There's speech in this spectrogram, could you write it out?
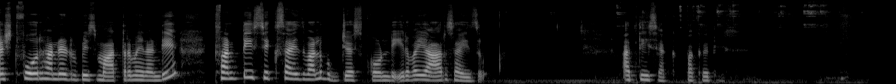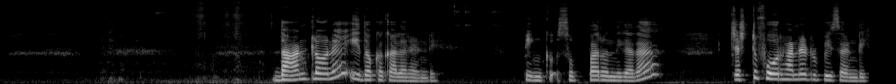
జస్ట్ ఫోర్ హండ్రెడ్ రూపీస్ మాత్రమేనండి. ట్వంటీ సిక్స్ సైజ్ వాళ్ళు బుక్ చేసుకోండి ఇరవై ఆరు సైజు. అది తీసాక పక్కకి తీసి. దాంట్లోనే ఇదొక కలర్ అండి. పింక్ సూపర్ ఉంది కదా? జస్ట్ ఫోర్ హండ్రెడ్ రూపీస్ అండి.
